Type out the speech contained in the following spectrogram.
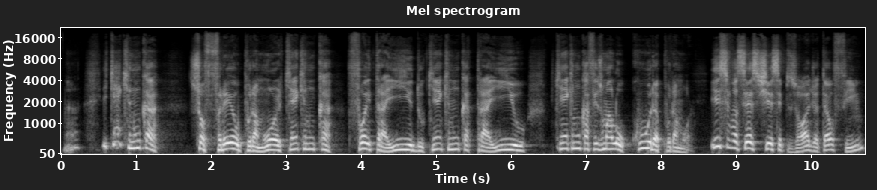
Né? E quem é que nunca sofreu por amor? Quem é que nunca foi traído? Quem é que nunca traiu? Quem é que nunca fez uma loucura por amor? E se você assistir esse episódio até o fim,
